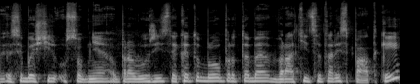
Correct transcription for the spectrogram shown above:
jestli budeš chtít osobně opravdu říct, jaké to bylo pro tebe vrátit se tady zpátky,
